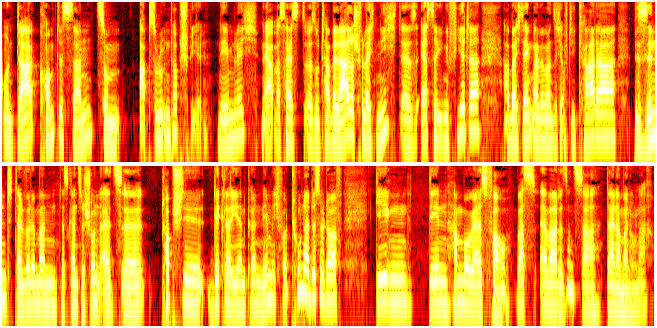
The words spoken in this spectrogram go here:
Und da kommt es dann zum absoluten Topspiel. Nämlich, ja, was heißt, also tabellarisch vielleicht nicht, das erste gegen Vierter, aber ich denke mal, wenn man sich auf die Kader besinnt, dann würde man das Ganze schon als äh, Topspiel deklarieren können, nämlich Fortuna Düsseldorf gegen den Hamburger SV. Was erwartet uns da, deiner Meinung nach?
